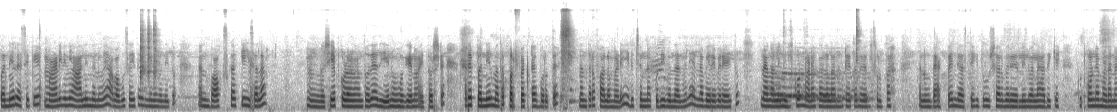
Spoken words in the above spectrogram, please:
ಪನ್ನೀರ್ ರೆಸಿಪಿ ಮಾಡಿದ್ದೀನಿ ಹಾಲಿಂದನೂ, ಆವಾಗೂ ಸಹಿತ ಹಿಂಗೇ ಬಂದಿತ್ತು. ನಾನು ಬಾಕ್ಸ್ಗೆ ಹಾಕಿ ಈ ಸಲ ಶೇಪ್ ಕೊಡೋಣ ಅಂತ ಹೋದೆ. ಅದು ಏನೋ ಹೋಗೇನೋ ಆಯಿತು ಅಷ್ಟೇ. ಅದೇ ಪನ್ನೀರ್ ಮಾತ್ರ ಪರ್ಫೆಕ್ಟಾಗಿ ಬರುತ್ತೆ. ನಂತರ ಫಾಲೋ ಮಾಡಿ. ಇದು ಚೆನ್ನಾಗಿ ಕುದಿ ಬಂದಾದಮೇಲೆ ಎಲ್ಲ ಬೇರೆ ಬೇರೆ ಆಯಿತು. ನಾನು ಅಲ್ಲಿ ನಿಂತ್ಕೊಂಡು ಮಾಡೋಕ್ಕಾಗಲ್ಲ ಅಂದ್ಬಿಟ್ಟು, ಯಾಕಂದರೆ ಅದು ಸ್ವಲ್ಪ ನನಗೆ ಬ್ಯಾಕ್ ಪೇನ್ ಜಾಸ್ತಿ ಆಗಿತ್ತು, ಹುಷಾರು ಬೇರೆ ಇರಲಿಲ್ವಲ್ಲ, ಅದಕ್ಕೆ ಕೂತ್ಕೊಂಡೇ ಮಾಡೋಣ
